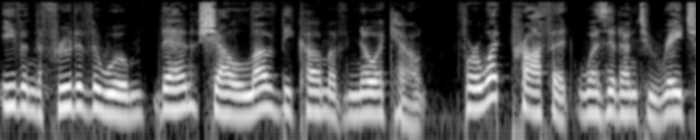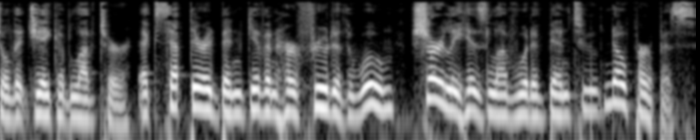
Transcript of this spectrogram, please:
even the fruit of the womb, then shall love become of no account. For what profit was it unto Rachel that Jacob loved her, except there had been given her fruit of the womb? Surely his love would have been to no purpose.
